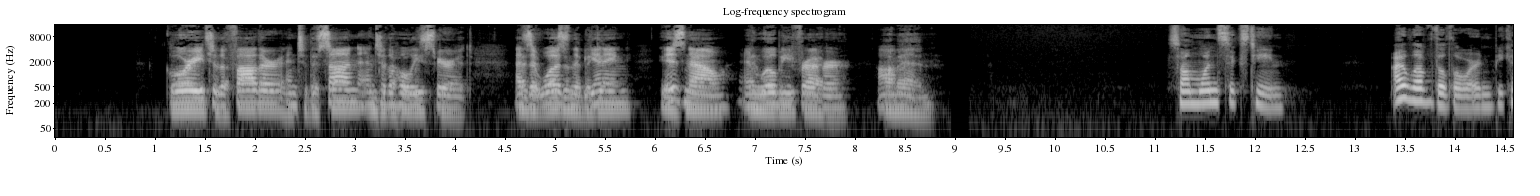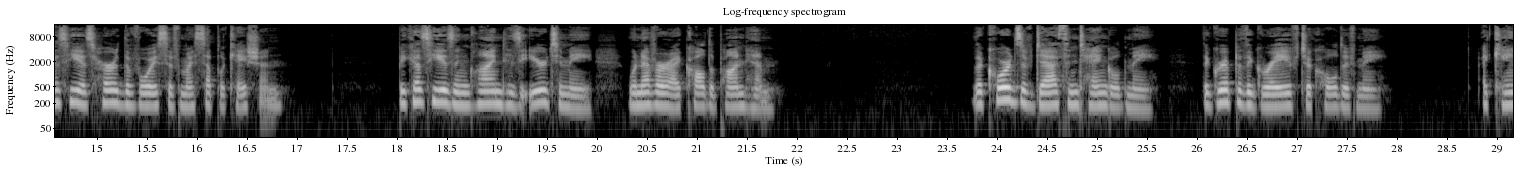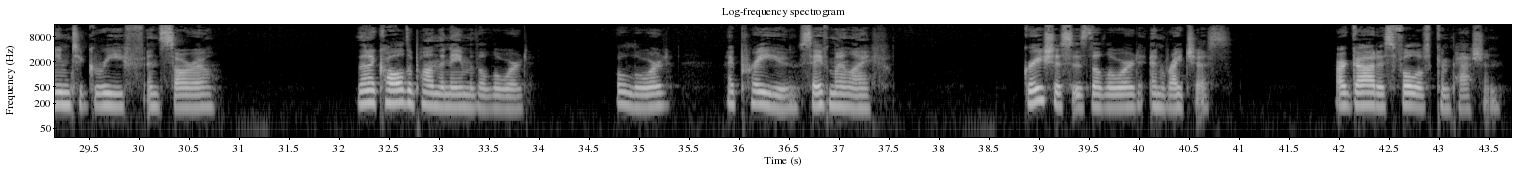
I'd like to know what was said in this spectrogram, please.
Glory to the Father, and to the Son, and to the Holy Spirit, as it was in the beginning, is now, and will be forever. Amen. Psalm 116 I love the Lord, because he has heard the voice of my supplication, because he has inclined his ear to me whenever I called upon him. The cords of death entangled me, the grip of the grave took hold of me. I came to grief and sorrow. Then I called upon the name of the Lord. O Lord, I pray you, save my life. Gracious is the Lord and righteous. Our God is full of compassion.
